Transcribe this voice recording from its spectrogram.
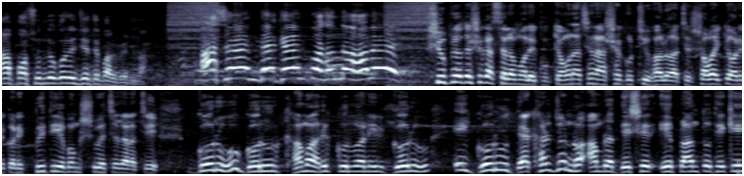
না পছন্দ করে যেতে পারবেন না। আসেন, দেখেন, পছন্দ হবে। সুপ্রিয় দর্শক, আসসালামু আলাইকুম। কেমন আছেন? আশা করছি ভালো আছেন। সবাইকে অনেক অনেক প্রীতি এবং শুভেচ্ছা জানাচ্ছি। গরু, গরুর খামার, কুরবানির গরু, এই গরু দেখার জন্য আমরা দেশের এ প্রান্ত থেকে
